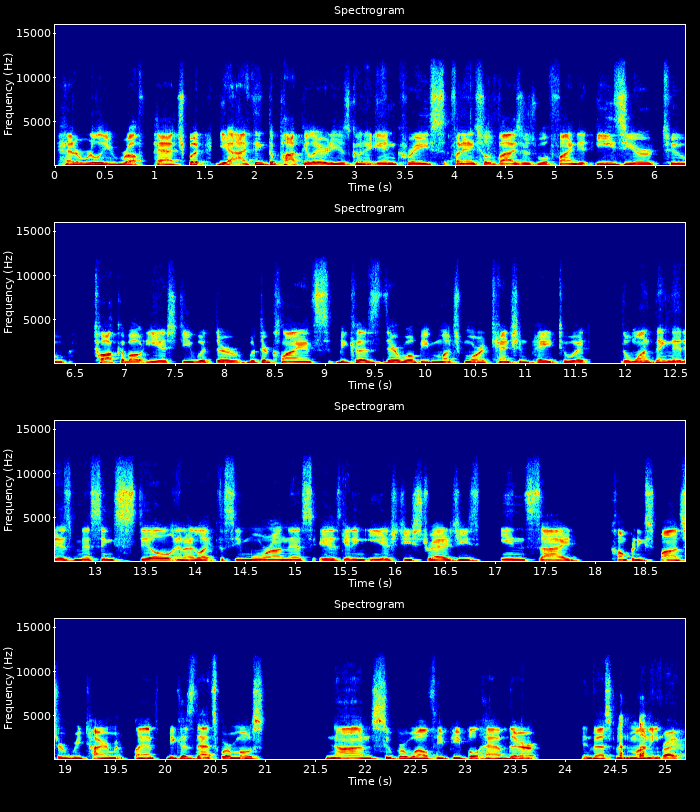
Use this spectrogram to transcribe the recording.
had a really rough patch. But yeah, I think the popularity is going to increase. Financial advisors will find it easier to talk about ESG with their with their clients because there will be much more attention paid to it. The one thing that is missing still, and I'd like to see more on this, is getting ESG strategies inside company sponsored retirement plans because that's where most non super wealthy people have their investment money. right.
